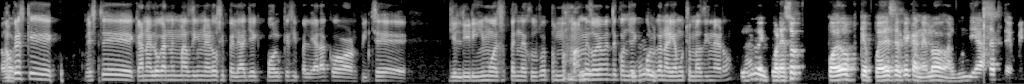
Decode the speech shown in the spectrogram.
¿no No, crees que este Canelo gane más dinero si pelea Jake Paul que si peleara con pinche Gildirim o esos pendejos, güey? Pues no mames, obviamente con Jake Claro. Paul ganaría mucho más dinero. Claro, y por eso puedo que puede ser que Canelo algún día acepte, güey.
